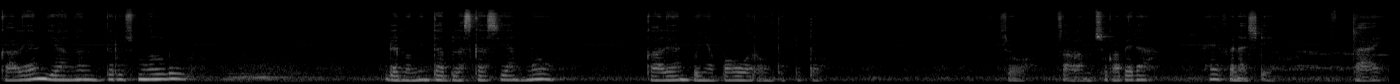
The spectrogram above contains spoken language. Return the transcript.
Kalian jangan terus mengeluh dan meminta belas kasihan. No kalian punya power untuk itu. So salam suka beda have a nice day. Bye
